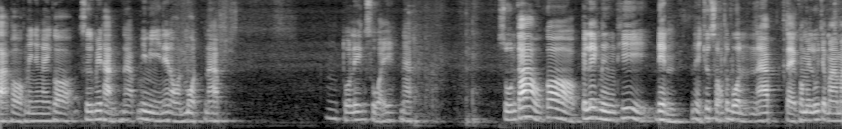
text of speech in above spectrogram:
ลากออกเนี่ยยังไงก็ซื้อไม่ทันนะครับ ไม่มีแน่นอนหมดนะครับ ตัวเลขสวยนะครับ ศูนย์เก้าก็เป็นเลขหนึ่งที่เด่นในชุดสองตัวบนนะครับ แต่ก็ไม่รู้จะมาไหม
